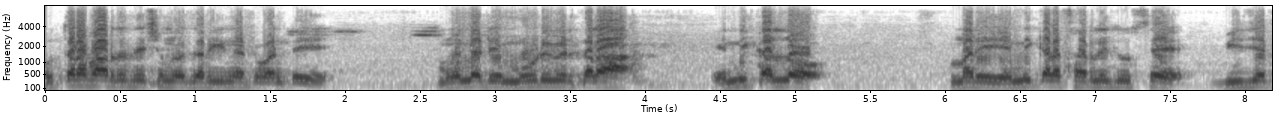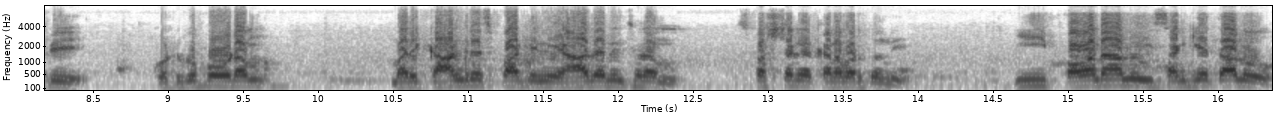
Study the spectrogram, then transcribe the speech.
ఉత్తర భారతదేశంలో జరిగినటువంటి మొన్నటి మూడు విడతల ఎన్నికల్లో మరి ఎన్నికల సరళి చూస్తే బీజేపీ కొట్టుకుపోవడం మరి కాంగ్రెస్ పార్టీని ఆదరించడం స్పష్టంగా కనబడుతుంది. ఈ పవనాలు ఈ సంకేతాలు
